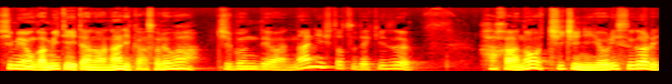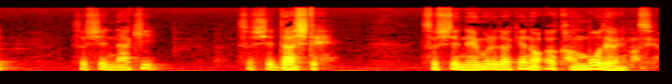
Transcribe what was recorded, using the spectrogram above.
シメオンが見ていたのは何か。それは自分では何一つできず母の父に寄りすがりそして泣きそして出してそして眠るだけの赤ん坊でありますよ。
